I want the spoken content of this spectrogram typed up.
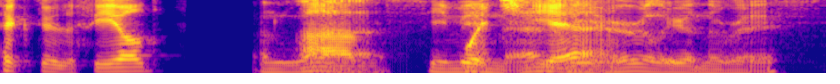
pick through the field. unless he made um, which, an enemy yeah. earlier in the race.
